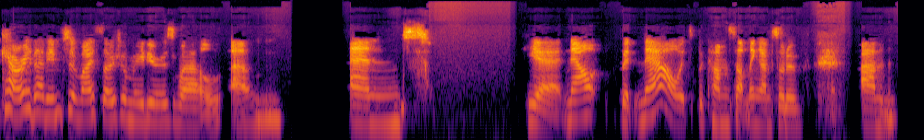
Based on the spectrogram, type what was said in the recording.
carry that into my social media as well. Um, and yeah, now, but now it's become something I'm sort of um,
